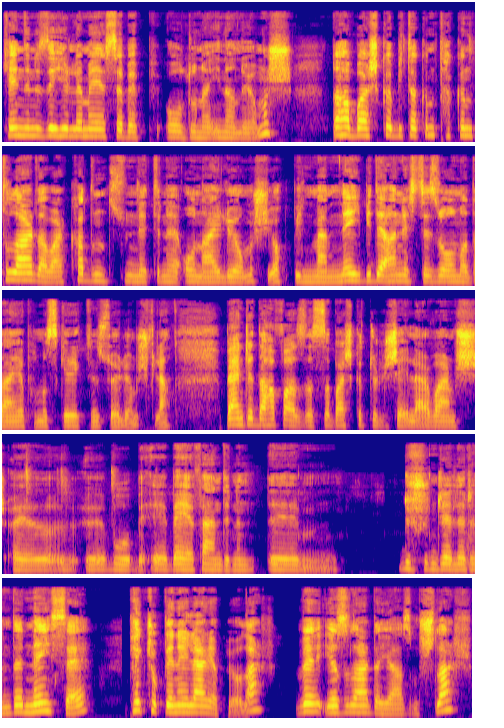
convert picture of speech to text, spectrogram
kendini zehirlemeye sebep olduğuna inanıyormuş. Daha başka bir takım takıntılar da var. Kadın sünnetini onaylıyormuş. Yok bilmem ney. Bir de anestezi olmadan yapılması gerektiğini söylüyormuş filan. Bence daha fazlası başka türlü şeyler varmış e, e, bu e, beyefendinin e, düşüncelerinde. Neyse pek çok deneyler yapıyorlar ve yazılar da yazmışlar.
